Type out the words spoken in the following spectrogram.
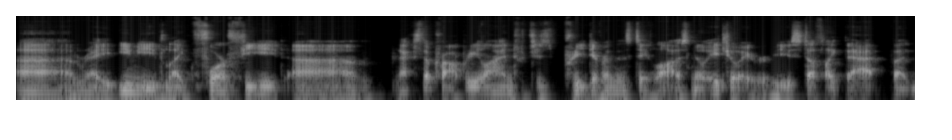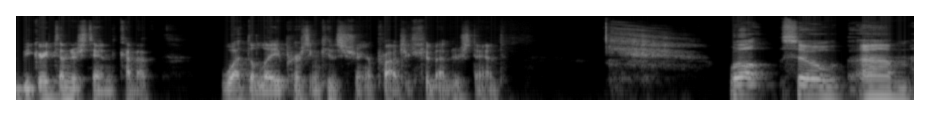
um, right, you need like four feet um, next to the property lines, which is pretty different than state laws. No HOA reviews, stuff like that. But it'd be great to understand kind of what the layperson considering a project should understand. Well, so um,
